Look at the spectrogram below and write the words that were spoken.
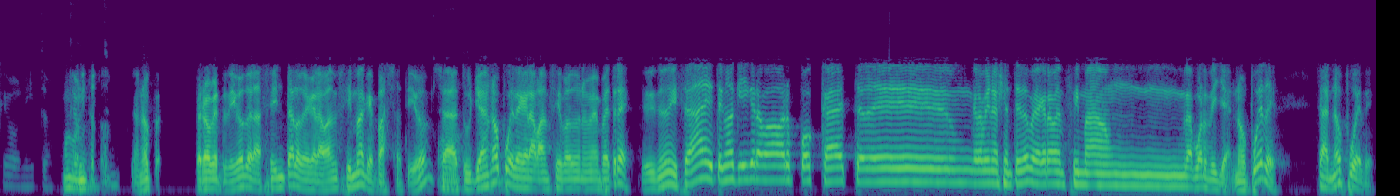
Qué bonito. Muy bonito todo. No, pero que te digo de la cinta, lo de grabar encima, ¿qué pasa, tío? O sea, Oh. tú ya no puedes grabar encima de un MP3. Y tú dices, ay, tengo aquí grabado el podcast este de un Gravina 82, voy a grabar encima un... la guardilla. No puede. O sea, no puede.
